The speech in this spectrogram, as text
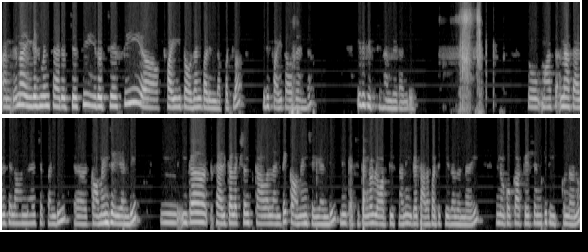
అంటే నా ఎంగేజ్మెంట్ శారీ వచ్చేసి ఇది వచ్చేసి ఫైవ్ థౌజండ్ పడింది అప్పట్లో. ఇది ఫైవ్ థౌజండ్ ఇది ఫిఫ్టీన్ హండ్రెడ్ అండి. సో మా నా శారీస్ ఎలా ఉన్నాయో చెప్పండి. కామెంట్ చేయండి. ఇంకా శారీ కలెక్షన్స్ కావాలంటే కామెంట్ చేయండి. నేను ఖచ్చితంగా బ్లాగ్ తీస్తాను. ఇంకా చాలా పట్టు చీరలు ఉన్నాయి. నేను ఒక్కొక్క అకేషన్కి తీసుకున్నాను.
